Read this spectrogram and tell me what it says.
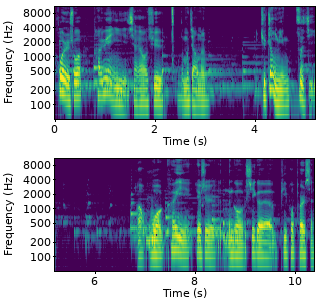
或者说他愿意想要去怎么讲呢？去证明自己。哦，我可以就是能够是一个 people person。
